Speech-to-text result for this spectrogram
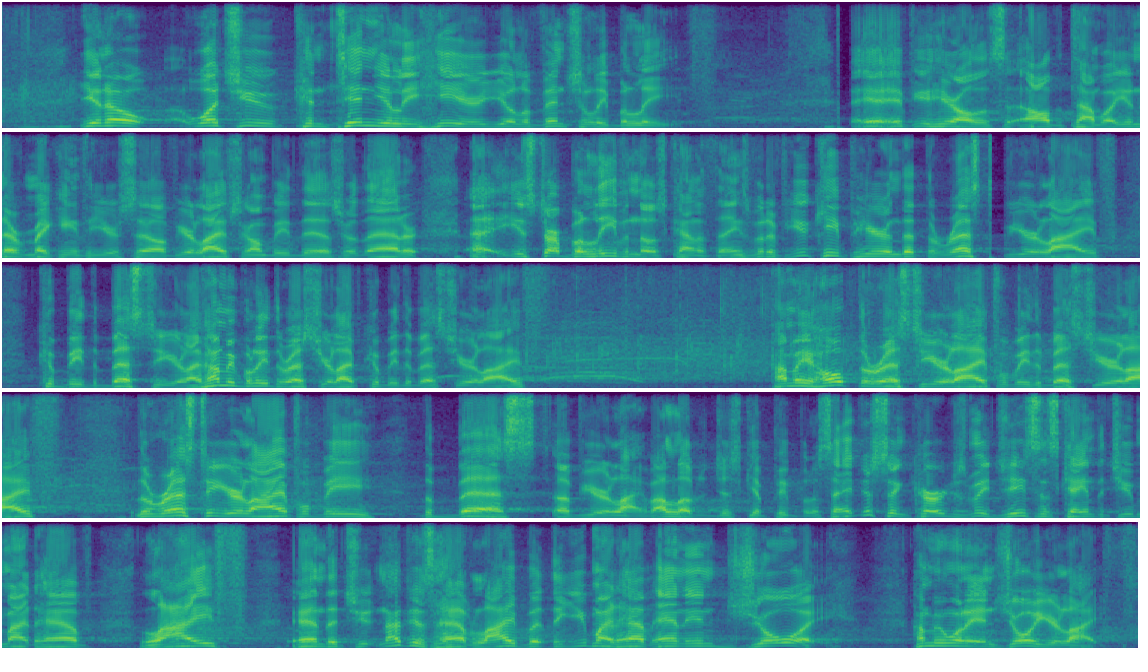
You know, what you continually hear, you'll eventually believe. If you hear all this all the time, well, you'll never make anything yourself. Your life's going to be this or that, or uh, you start believing those kind of things. But if you keep hearing that the rest of your life could be the best of your life, how many believe the rest of your life could be the best of your life? How many hope the rest of your life will be the best of your life? The rest of your life will be the best of your life. I love to just get people to say it. Just encourages me. Jesus came that you might have life and that you not just have life, but that you might have and enjoy. How many want to enjoy your life?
